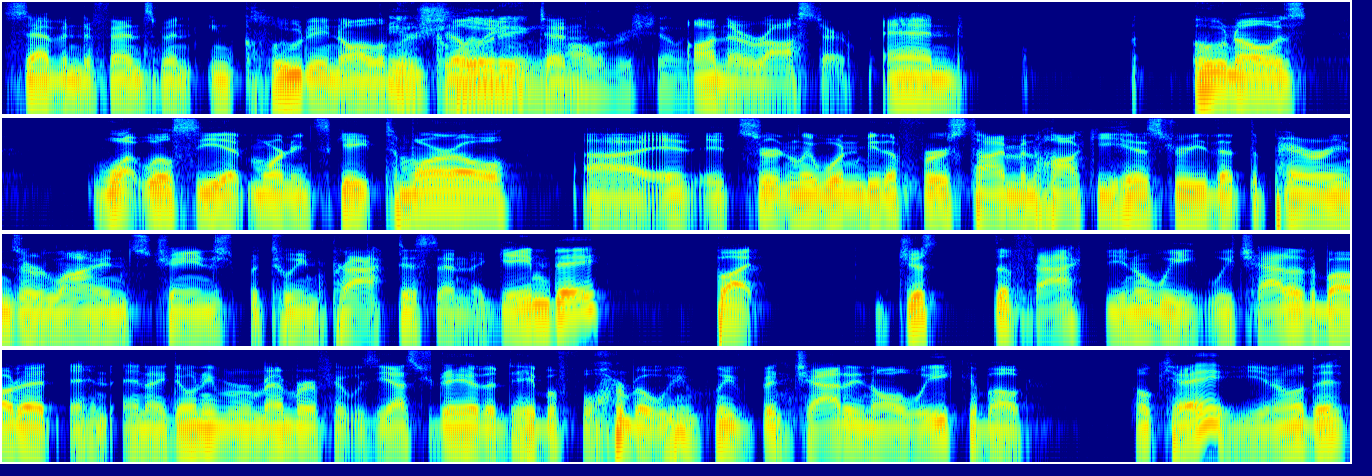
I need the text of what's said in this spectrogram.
seven defensemen, including Oliver Including Kylington, Oliver Kylington. on their roster. And who knows what we'll see at morning skate tomorrow. Uh, it, it certainly wouldn't be the first time in hockey history that the pairings or lines changed between practice and the game day. But just the fact, you know, we we chatted about it, and and I don't even remember if it was yesterday or the day before, but we we've been chatting all week about, okay, you know that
